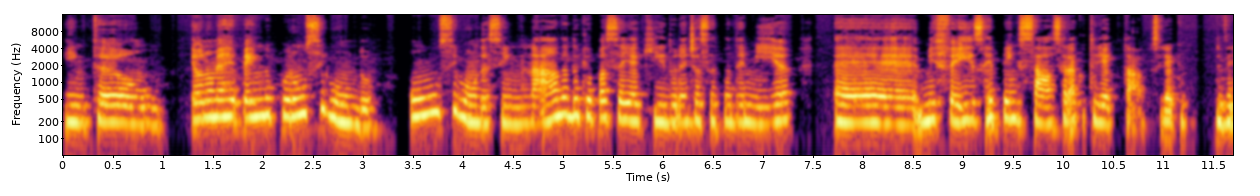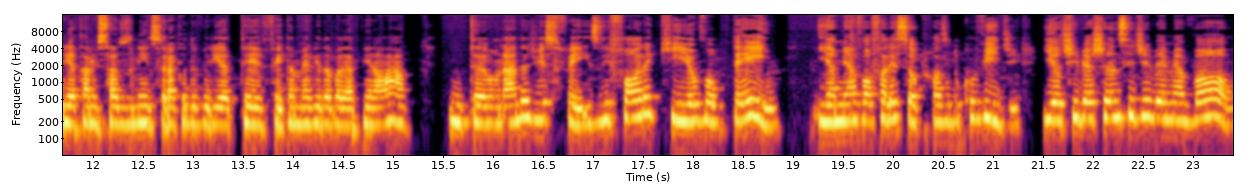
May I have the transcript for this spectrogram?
então, eu não me arrependo por um segundo. Um segundo, assim, nada do que eu passei aqui durante essa pandemia é, me fez repensar: será que eu teria que estar? Tá, será que eu deveria estar nos Estados Unidos? Será que eu deveria ter feito a minha vida valer a pena lá? Então, nada disso fez. E fora que eu voltei e a minha avó faleceu por causa do Covid. E eu tive a chance de ver minha avó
